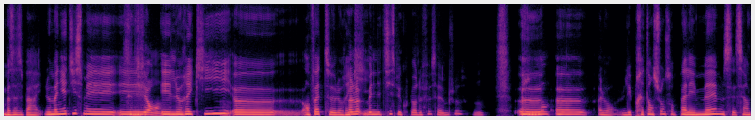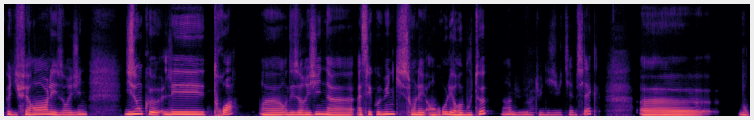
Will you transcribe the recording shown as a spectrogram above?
Bah ça c'est pareil. Le magnétisme et, et, et le reiki, euh, en fait le reiki. le magnétisme et coupeur de feu c'est la même chose. Euh, euh, alors les prétentions sont pas les mêmes, c'est un peu différent. Les origines, disons que les trois ont des origines assez communes qui sont les, en gros les rebouteux hein, du, du, XVIIIe siècle. Bon,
